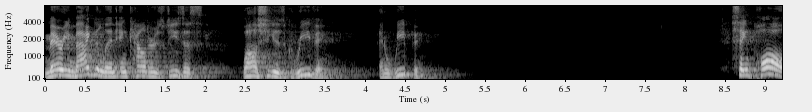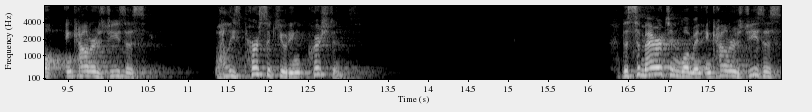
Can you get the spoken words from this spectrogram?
Mary Magdalene encounters Jesus while she is grieving and weeping. St. Paul encounters Jesus while he's persecuting Christians. The Samaritan woman encounters Jesus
